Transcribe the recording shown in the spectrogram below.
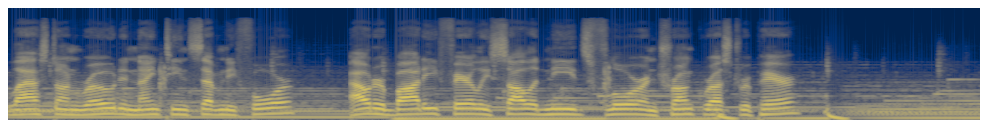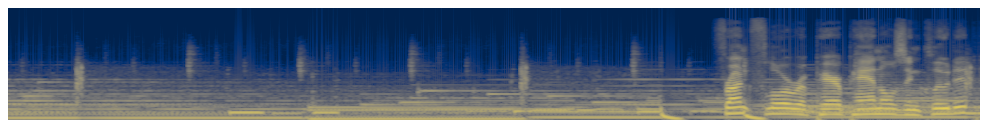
last on road in 1974. Outer body fairly solid needs floor and trunk rust repair. Front floor repair panels included.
